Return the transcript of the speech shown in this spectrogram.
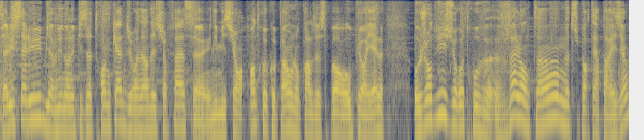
Salut salut, bienvenue dans l'épisode 34 du Renard des Surfaces, une émission entre copains où l'on parle de sport au pluriel. Aujourd'hui je retrouve Valentin, notre supporter parisien,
